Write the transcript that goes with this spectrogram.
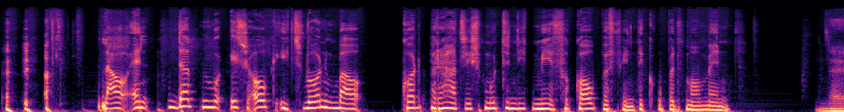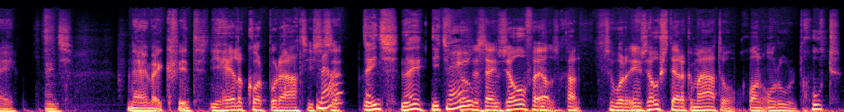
Nou, en dat is ook iets. Woningbouwcorporaties moeten niet meer verkopen, vind ik, op het moment. Nee, eens. nee, maar ik vind die hele corporaties. Wel? Ze, Eens? Nee, niet te Nee? veel. er zijn zoveel, ze, gaan, ze worden in zo sterke mate gewoon onroerend goed.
